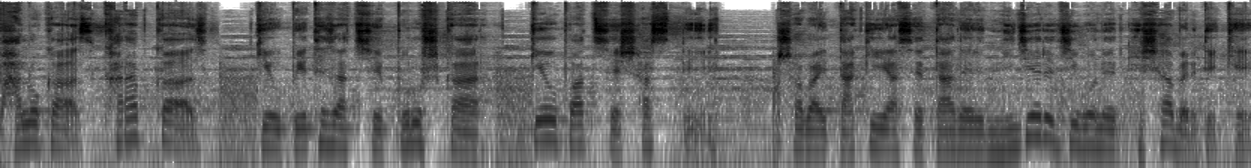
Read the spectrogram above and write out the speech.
ভালো কাজ, খারাপ কাজ, কেউ পেতে যাচ্ছে পুরস্কার, কেউ পাচ্ছে শাস্তি। সবাই তাকিয়ে আছে তাদের নিজের জীবনের হিসাবের দিকে।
